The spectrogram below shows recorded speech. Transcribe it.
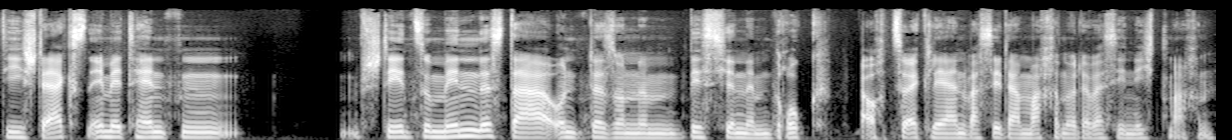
die stärksten Emittenten stehen zumindest da unter so einem bisschen einem Druck, auch zu erklären, was sie da machen oder was sie nicht machen.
